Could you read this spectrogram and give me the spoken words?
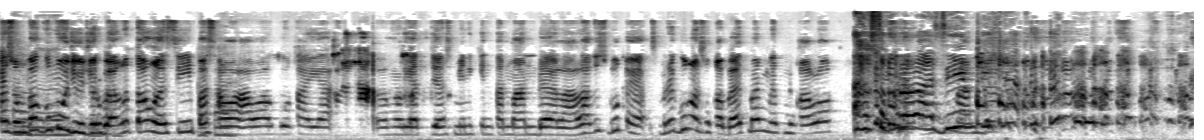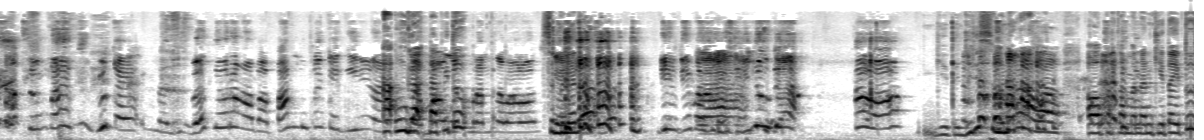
Eh sumpah gue mau jujur banget tau gak sih pas awal-awal gue kayak eh, ngeliat Jasmine, Kintan, Manda, Lala terus gue kayak sebenarnya gue gak suka banget man ngeliat muka lo Astagfirullahaladzim. Sumpah gue kayak "Ih, najis banget nih orang apa-apaan muka kayak gini nah, Ah, enggak, tapi tuh sama sebenarnya dia dia masuk di sini juga. Halo? Gitu jadi sebenarnya awal awal pertemanan kita itu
